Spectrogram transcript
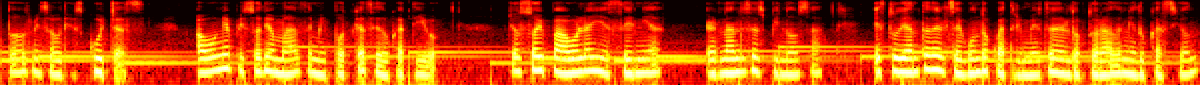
todos mis escuchas a un episodio más de mi podcast educativo. Yo soy Paola Yesenia Hernández Espinosa, estudiante del segundo cuatrimestre del doctorado en educación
